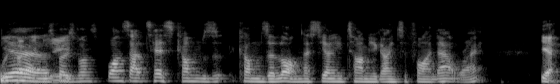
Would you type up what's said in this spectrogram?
would yeah i suppose once once that test comes comes along that's the only time you're going to find out right yeah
